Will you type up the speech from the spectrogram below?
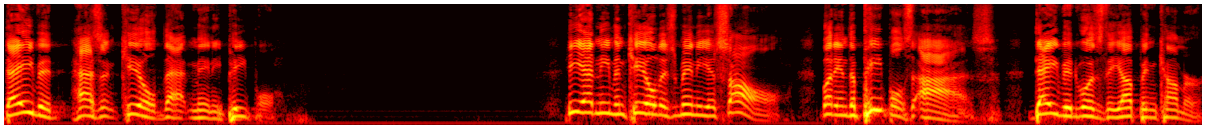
David hasn't killed that many people. He hadn't even killed as many as Saul. But in the people's eyes, David was the up and comer.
